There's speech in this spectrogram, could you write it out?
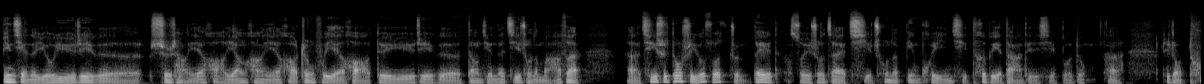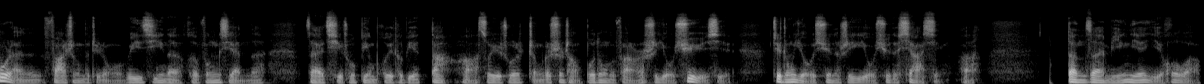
并且呢，由于这个市场也好，央行也好，政府也好，对于这个当前的棘手的麻烦。啊，其实都是有所准备的，所以说在起初呢，并不会引起特别大的一些波动啊。这种突然发生的这种危机呢和风险呢，在起初并不会特别大啊。所以说整个市场波动的反而是有序一些。这种有序呢，是一个有序的下行啊。但在明年以后啊，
